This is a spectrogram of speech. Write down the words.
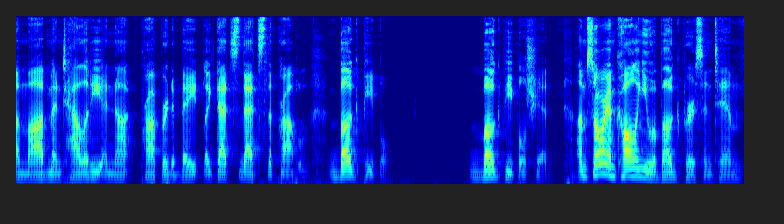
a mob mentality and not proper debate. Like that's that's the problem. Bug people. Bug people shit. I'm sorry I'm calling you a bug person, Tim.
